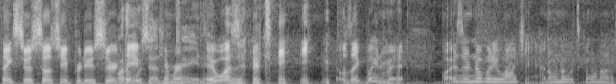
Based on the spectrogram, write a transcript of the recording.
Thanks to associate producer But it Dave was Kimmer. It was entertaining. I was like, wait a minute, why is there nobody watching? I don't know what's going on.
